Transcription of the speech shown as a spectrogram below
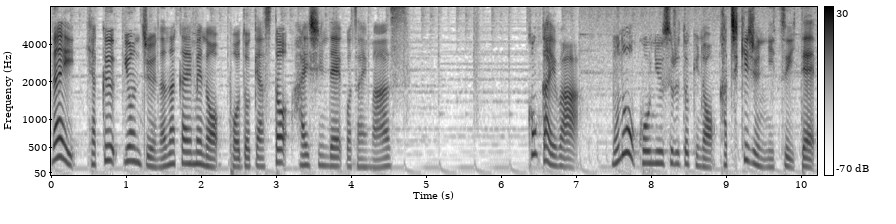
第147回目のポッドキャスト配信でございます。今回は、物を購入するときの価値基準について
